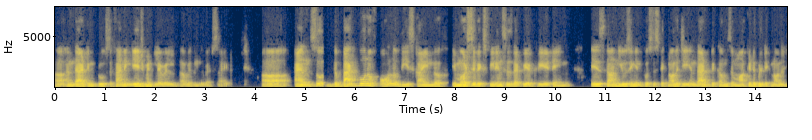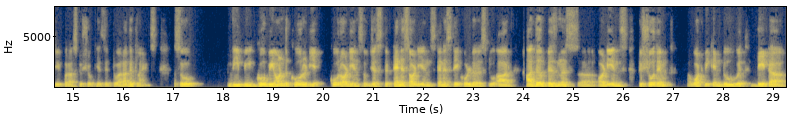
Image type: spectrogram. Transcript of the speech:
uh, and that improves the fan engagement level uh, within the website. Uh, and so the backbone of all of these kind of immersive experiences that we are creating is done using Infosys technology, and that becomes a marketable technology for us to showcase it to our other clients. So we be, go beyond the core core audience of just the tennis audience, tennis stakeholders, to our other business uh, audience to show them what we can do with data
